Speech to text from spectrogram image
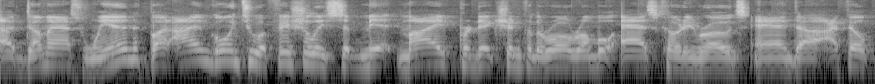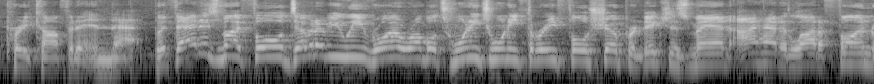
a dumbass win, but I'm going to officially submit my prediction for the Royal Rumble as Cody Rhodes, and uh, I feel pretty confident in that. But that is my full WWE Royal Rumble 2023 full show predictions, man. I had a lot of fun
